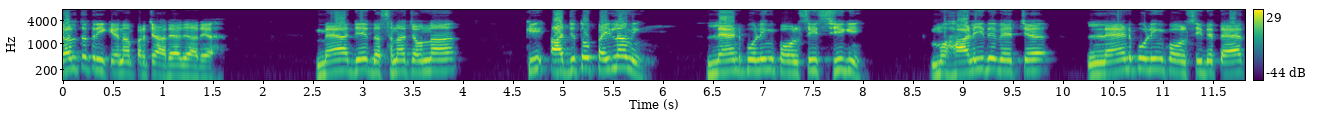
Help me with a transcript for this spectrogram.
ਗਲਤ ਤਰੀਕੇ ਨਾਲ ਪ੍ਰਚਾਰਿਆ ਜਾ ਰਿਹਾ ਹੈ। ਮੈਂ ਅੱਜ ਇਹ ਦੱਸਣਾ ਚਾਹੁੰਦਾ ਕਿ ਅੱਜ ਤੋਂ ਪਹਿਲਾਂ ਵੀ ਲੈਂਡ ਪੂਲਿੰਗ ਪਾਲਿਸੀ ਸੀਗੀ। ਮੋਹਾਲੀ ਦੇ ਵਿੱਚ ਲੈਂਡ ਪੂਲਿੰਗ ਪਾਲਿਸੀ ਦੇ ਤਹਿਤ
